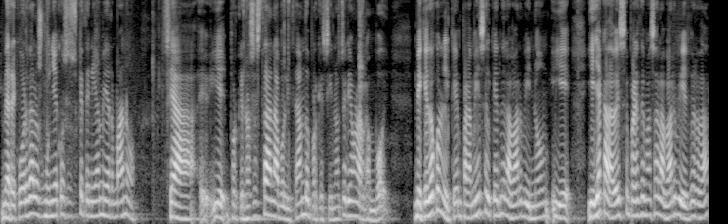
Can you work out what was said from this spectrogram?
Me recuerda a los muñecos esos que tenía mi hermano. O sea, eh, y- porque no se está anabolizando, porque si no sería un Argamboy. Me quedo con el Ken, para mí es el Ken de la Barbie, no, y, y ella cada vez se parece más a la Barbie, es verdad.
